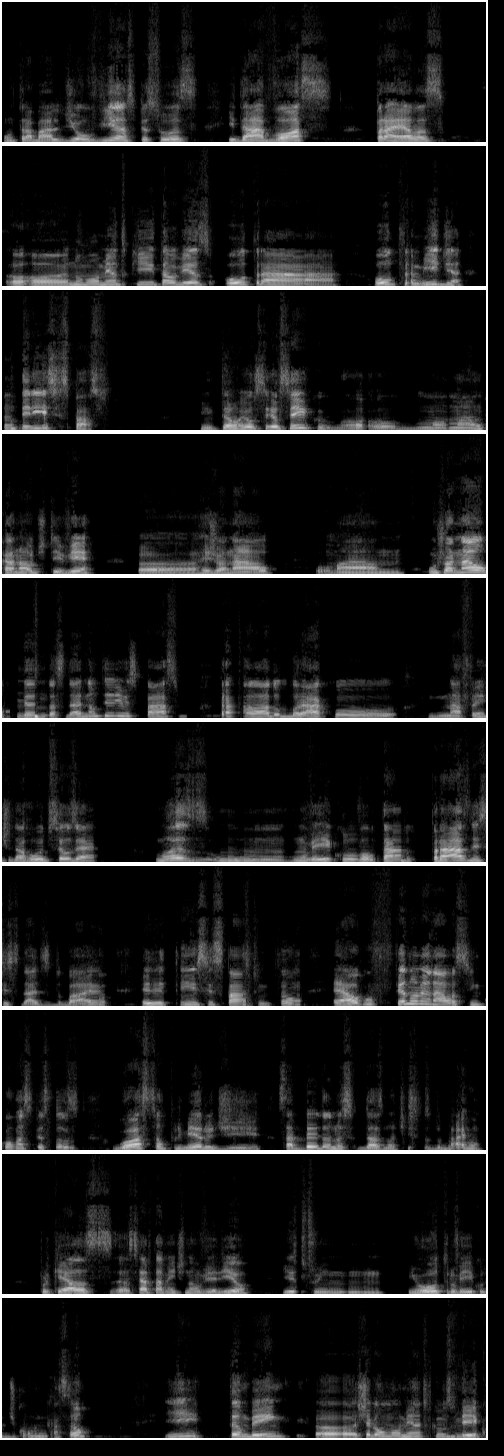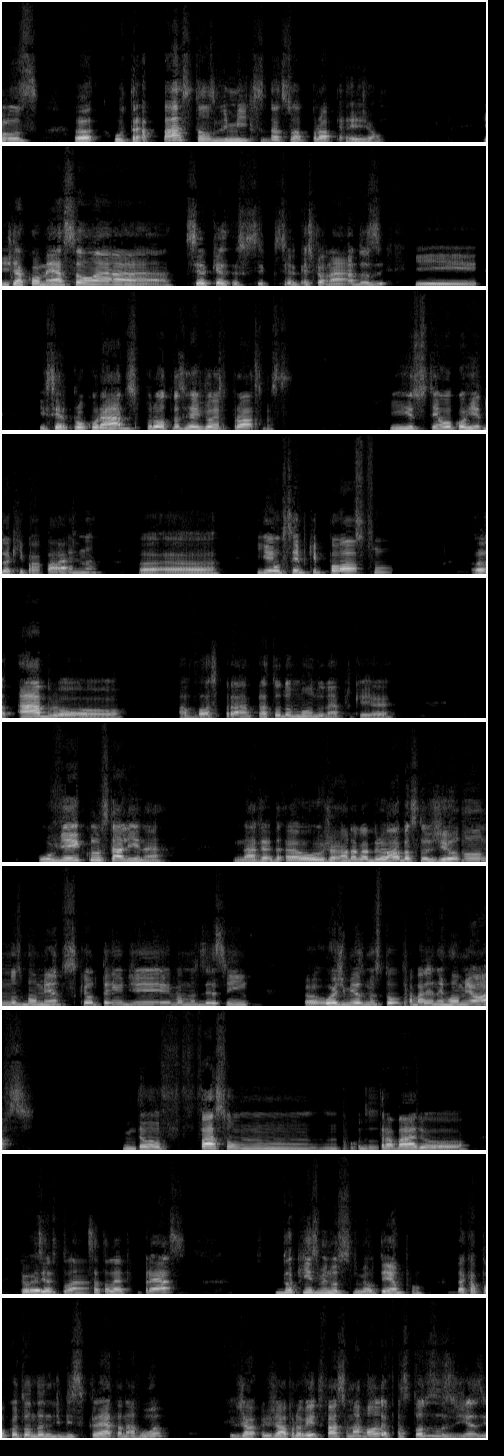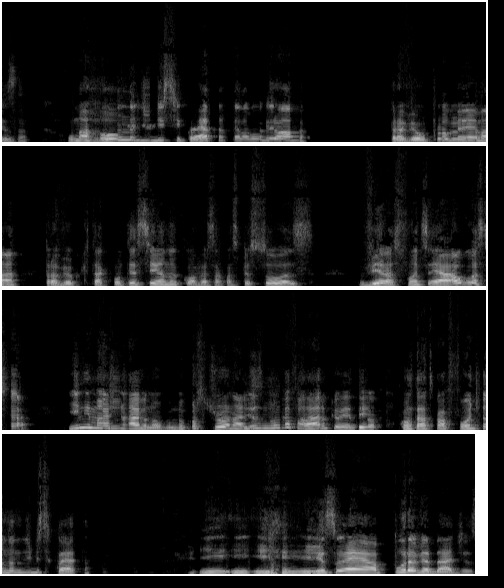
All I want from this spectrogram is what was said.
Um trabalho de ouvir as pessoas e dar a voz para elas no momento que talvez outra outra mídia não teria esse espaço. Então, eu, eu sei que um canal de TV uh, regional, uma, um jornal mesmo da cidade não teria espaço para falar do buraco na frente da rua do seu Zé. Mas um, um veículo voltado para as necessidades do bairro, ele tem esse espaço. Então, é algo fenomenal, assim, como as pessoas gostam primeiro de saber das notícias do bairro, porque elas eh, certamente não veriam isso em, em outro veículo de comunicação, e também uh, chega um momento que os veículos uh, ultrapassam os limites da sua própria região e já começam a ser, que, ser questionados e, e ser procurados por outras regiões próximas. E isso tem ocorrido aqui com a página. Uh, e eu sempre que posso uh, abro a voz para todo mundo, né? Porque o veículo está ali, né? Na verdade, é, o Jornal da Guabiroba surgiu no, nos momentos que eu tenho de, vamos dizer assim, hoje mesmo estou trabalhando em home office, então eu faço um, um pouco do trabalho que eu exerço lá na Satolep Press, dou 15 minutos do meu tempo, daqui a pouco eu estou andando de bicicleta na rua, já, já aproveito e faço uma ronda, eu faço todos os dias, Isa, uma ronda de bicicleta pela Guabiroba, para ver o problema, para ver o que está acontecendo, conversar com as pessoas, ver as fontes. É algo assim, inimaginável. No, no, curso de jornalismo nunca falaram que eu ia ter contato com a fonte andando de bicicleta. E, e, e isso é a pura verdade.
